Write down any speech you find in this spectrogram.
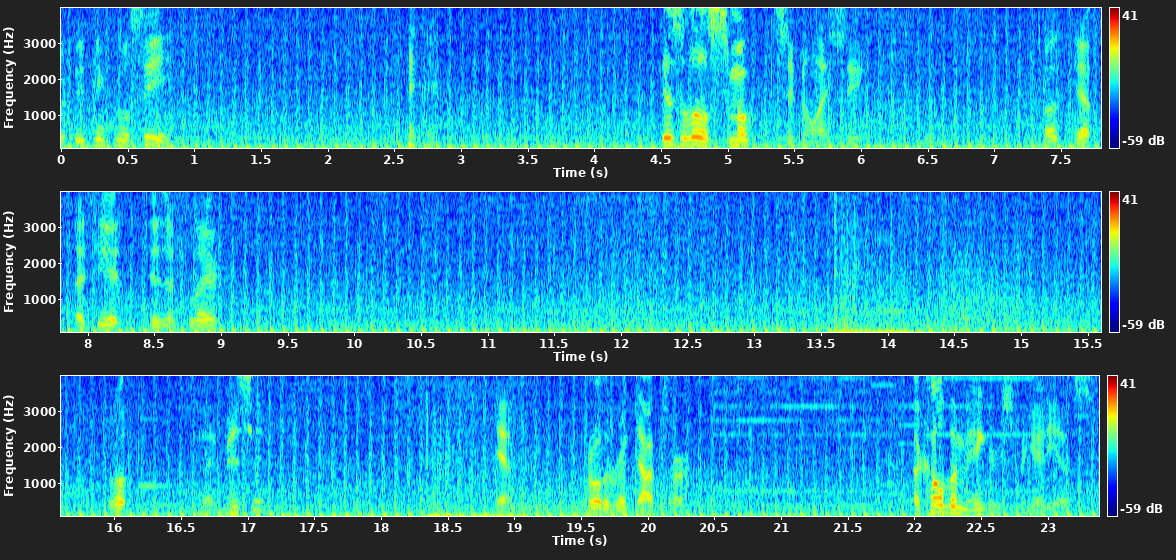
What do you think we'll see? There's a little smoke signal I see. Oh, yep, I see it. Is it. Flare. Oh, Did I miss it? Yep. Where all the red dots are. I call them angry spaghettios.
